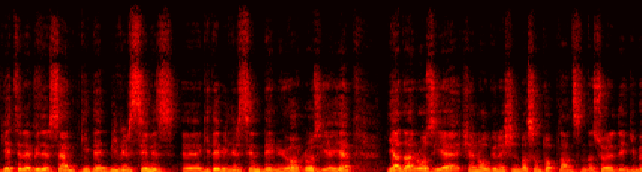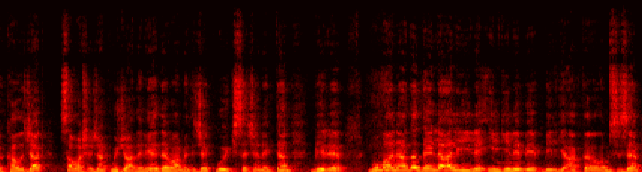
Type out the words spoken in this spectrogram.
getirebilirsen gidebilirsiniz, e, gidebilirsin deniyor Rozier'e. Ya da Rozier Şenol Güneş'in basın toplantısında söylediği gibi kalacak. Savaşacak, mücadeleye devam edecek. Bu iki seçenekten biri. Bu manada Delle Ali ile ilgili bir bilgi aktaralım size.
